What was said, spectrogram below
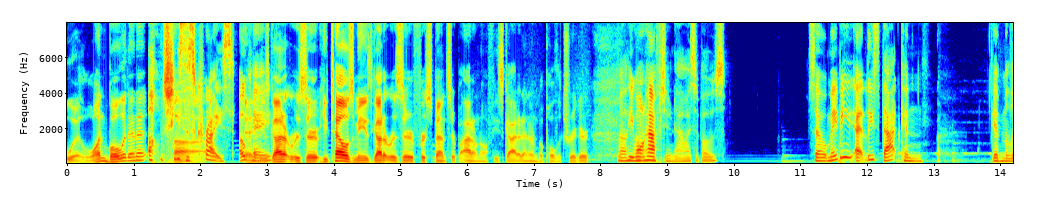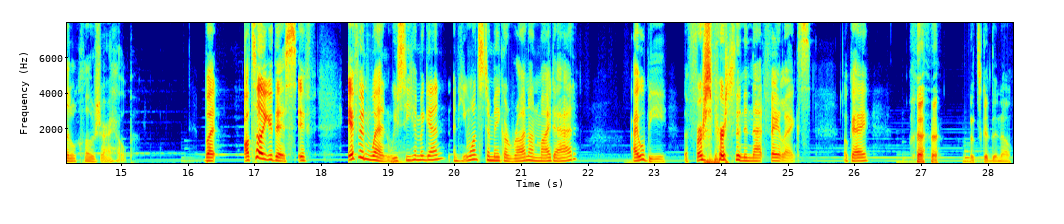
with one bullet in it. oh Jesus uh, Christ. And Okay. he's got it reserved. He tells me he's got it reserved for Spencer, but I don't know if he's got it in him to pull the trigger. well, he won't uh, have to now, I suppose. So maybe at least that can give him a little closure, I hope. But I'll tell you this, if if and when we see him again and he wants to make a run on my dad, I will be the first person in that phalanx. Okay? That's good to know.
